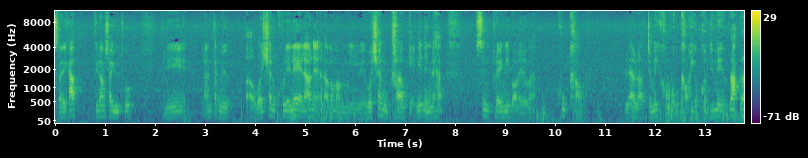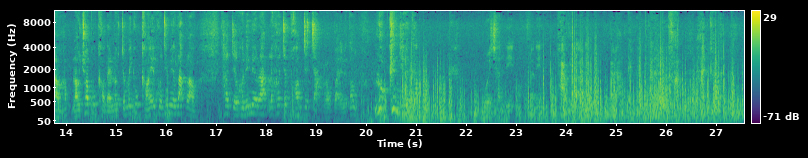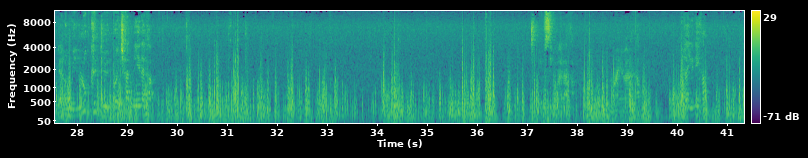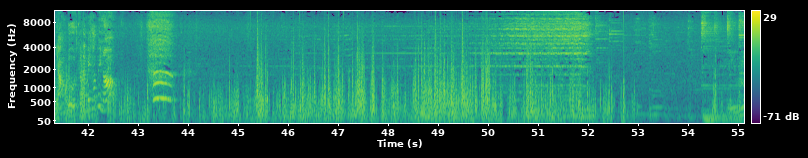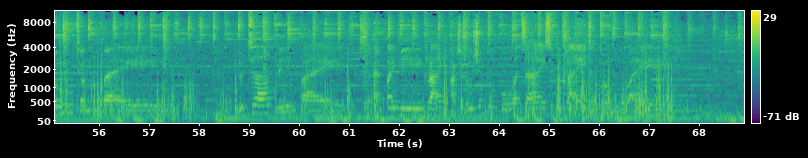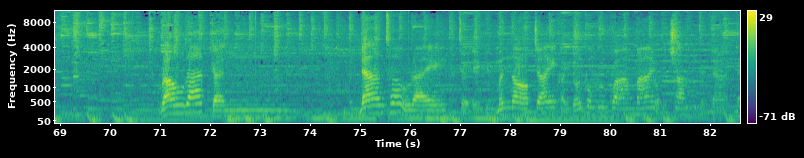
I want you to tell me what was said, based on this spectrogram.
สวัสดีครับ พี่น้องชาว YouTube วันนี้หลังจากมีเวอร์ชันคูเลเล่แล้วเนี่ย เราก็มามีเวอร์ชันคาราโอเกะนิดนึงนะครับ ซึ่งเพลงนี้บอกเลยเลยว่า คุกเข่าแล้วเราจะไม่ขอคุกเข่าให้กับคนที่ไม่รักเราครับ เราชอบคุกเข่าแต่เราจะไม่คุกเข่าให้กับคนที่ไม่รักเรา ถ้าเจอคนที่ไม่รักแล้วเขาจะพร้อมจะจากเราไปเราต้องลุกขึ้นยืนครับ เวอร์ชันนี้ตอนนี้ภาคำไมดูเธอเปลี่ยนไป เธอแอบไปมีใคร หากฉันรู้ฉันก็ปวดใจสุดใครจะทนไหวเรารักกันมานานเท่าไร เธอเองยังมันนอกใจ ใครโดนคงรู้ความหมายว่ามันช้ำขนาดไหน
